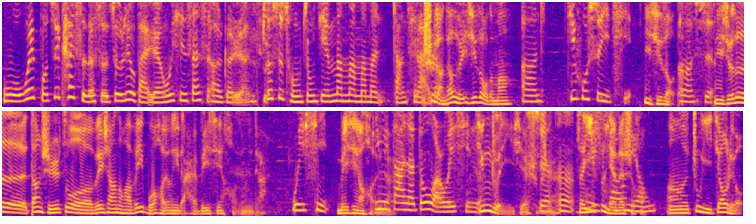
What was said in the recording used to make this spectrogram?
我微博最开始的时候只有六百人，微信三十二个人，这都是从中间慢慢慢慢长起来的。是两条腿一起走的吗？嗯、几乎是一起。一起走的。嗯、是你觉得当时做微商的话，微博好用一点还是微信好用一点？微信，微信要好用因为，大家都玩微信了。精准一些，是不是？在一四年的时候嗯，注意交流，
